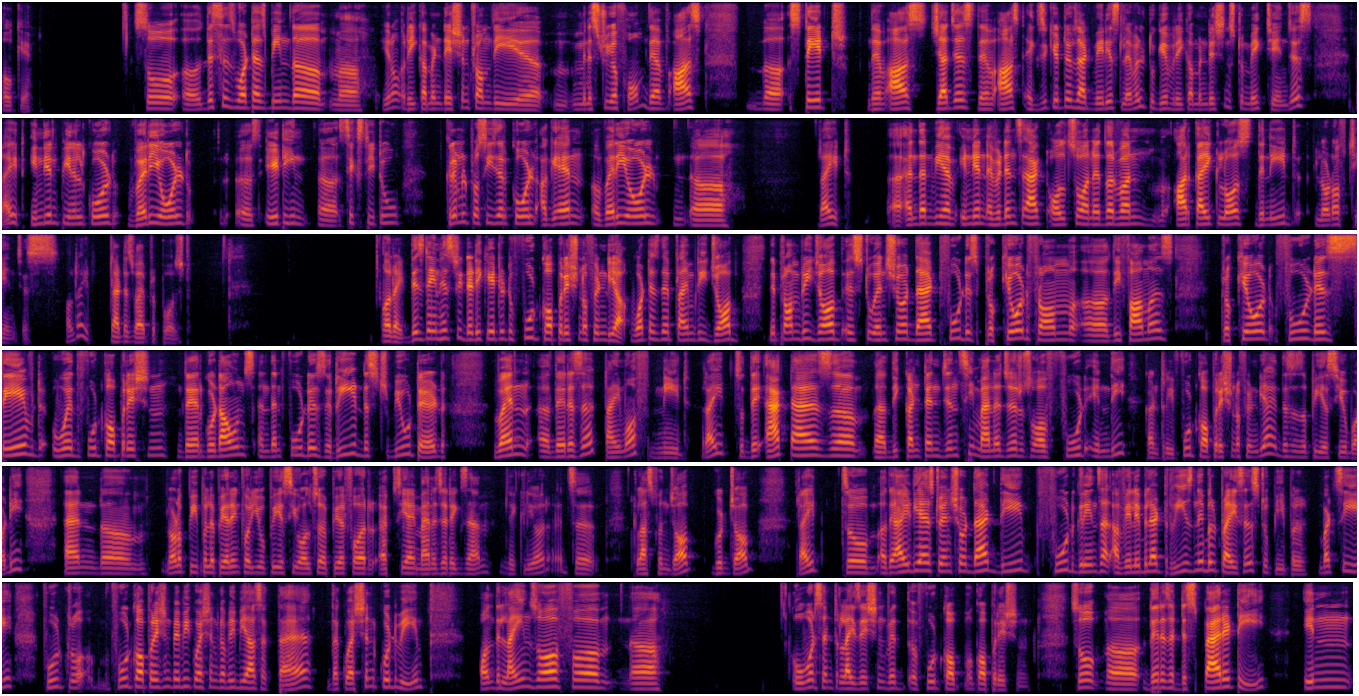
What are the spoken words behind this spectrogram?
Okay so uh, this is what has been the uh, you know recommendation from the uh, ministry of home. They have asked the state they have asked judges they have asked executives at various level to give recommendations to make changes right? Indian penal code very old 1862 uh, uh, criminal procedure code again very old uh, right? And then we have indian evidence act also another one. Archaic laws they need a lot of changes. All right that is why proposed all right. This day in history dedicated to food corporation of india. What is their primary job? The primary job is to ensure that food is procured from uh, the farmers procured food is saved with food corporation their godowns and then food is redistributed when uh, there is a time of need right? So they act as uh, uh, the contingency managers of food in the country food corporation of india. This is a psu body and a um, lot of people appearing for upsc also appear for fci manager exam. They clear. It's a class one job good job right so uh, the idea is to ensure that the food grains are available at reasonable prices to people. But see food food corporation pe bhi question kabhi bhi aa sakta hai. The question could be on the lines of um, uh, over centralization with food corporation. So uh, there is a disparity in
